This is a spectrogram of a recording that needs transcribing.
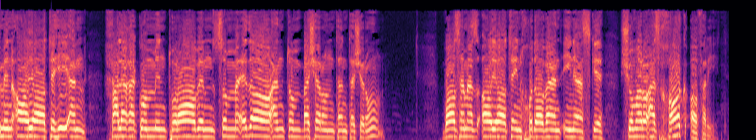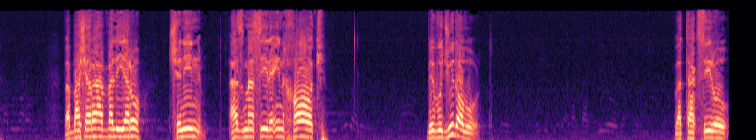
من آیاته ان خلقکم من تراب ثم اذا انتم بشر تنتشرون. باز هم از آیات این خداوند این است که شما رو از خاک آفرید. و بشر اولیه رو چنین از مسیر این خاک به وجود آورد. و تکثیر و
